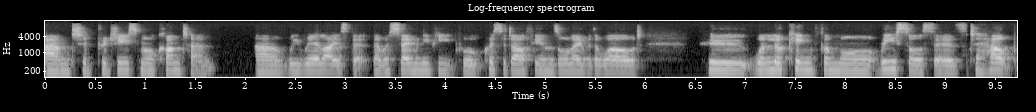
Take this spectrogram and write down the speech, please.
and to produce more content. Uh, we realized that there were so many people, Christadelphians all over the world, who were looking for more resources to help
